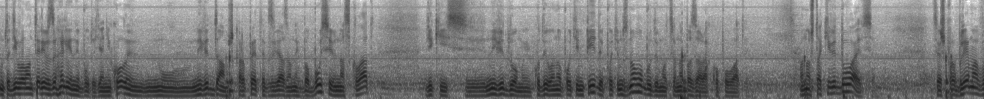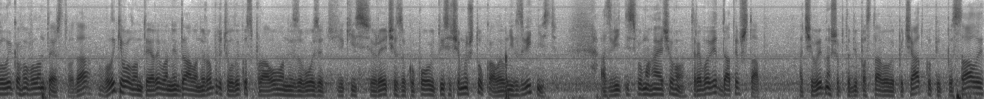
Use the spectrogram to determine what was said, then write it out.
ну тоді волонтерів взагалі не буде. Я ніколи ну, не віддам шкарпеток зв'язаних бабусею на склад якийсь е, невідомий, куди воно потім піде, потім знову будемо це на базарах купувати. Воно ж так і відбувається. Це ж проблема великого волонтерства. Да? Великі волонтери, вони, да, вони роблять велику справу, вони завозять якісь речі, закуповують тисячами штук, але у них звітність. А звітність вимагає чого? Треба віддати в штаб. Очевидно, щоб тобі поставили печатку, підписали.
